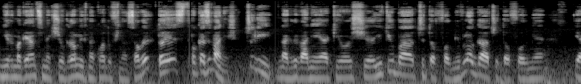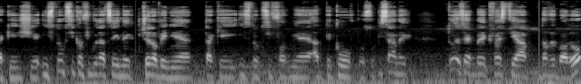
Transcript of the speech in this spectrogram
nie wymagającym jakichś ogromnych nakładów finansowych, to jest pokazywanie się, czyli nagrywanie jakiegoś YouTube'a, czy to w formie vloga, czy to w formie jakiejś instrukcji konfiguracyjnych, czy robienie takiej instrukcji w formie artykułów po prostu pisanych. Tu jest jakby kwestia do wyboru.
